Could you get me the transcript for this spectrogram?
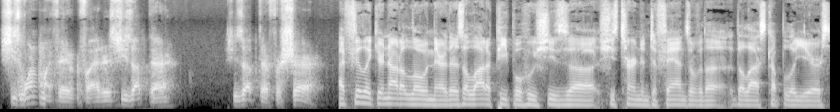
She's one of my favorite fighters. She's up there she's up there for sure. I feel like you're not alone there. There's a lot of people who she's uh, she's turned into fans over the, the last couple of years.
